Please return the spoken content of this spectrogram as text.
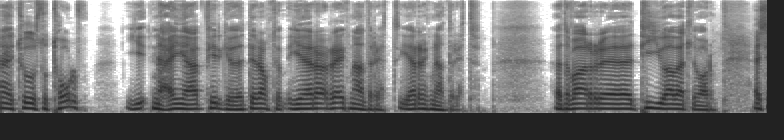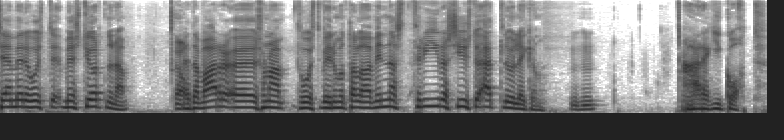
nei, 2012, ég, nei, fyrir ekki, þetta er áttum, ég er að regna þetta rétt, ég er að regna þetta rétt. Þetta var uh, 10 af 11 árum. En sem er, þú veist, með stjörnuna, Já. þetta var uh, svona, þú veist, við erum að tala að vinnast þrýra síðustu 11 leikjunum. mm Það er ekki gott.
